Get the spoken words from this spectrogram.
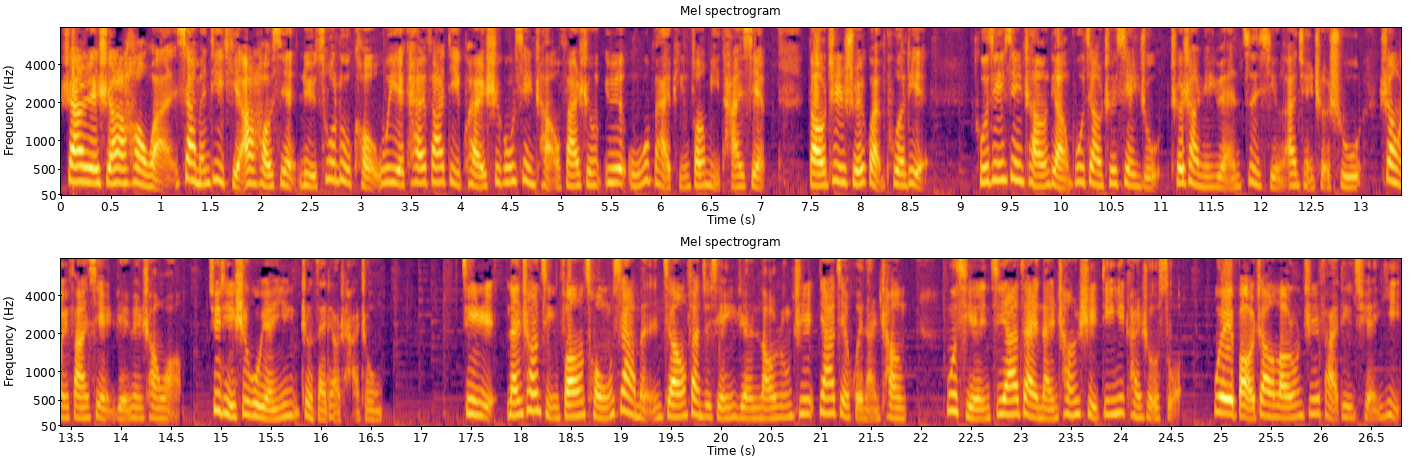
十二月十二号晚，厦门地铁二号线吕厝路口物业开发地块施工现场发生约五百平方米塌陷，导致水管破裂。途经现场，两部轿车陷入，车上人员自行安全撤出，尚未发现人员伤亡。具体事故原因正在调查中。近日，南昌警方从厦门将犯罪嫌疑人劳荣枝押解回南昌，目前羁押在南昌市第一看守所。为保障劳荣枝法定权益，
